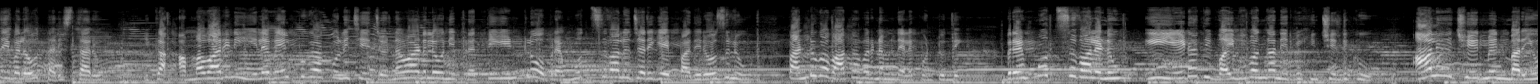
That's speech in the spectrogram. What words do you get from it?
సేవలో తరిస్తారు. ఇక అమ్మవారిని ఇలవేల్పుగా కొలిచే జొన్నవాడలోని ప్రతి ఇంట్లో బ్రహ్మోత్సవాలు జరిగే పది రోజులు పండుగ వాతావరణం నెలకొంటుంది. బ్రహ్మోత్సవాలను ఈ ఏడాది వైభవంగా నిర్వహించేందుకు ఆలయ చైర్మన్ మరియు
